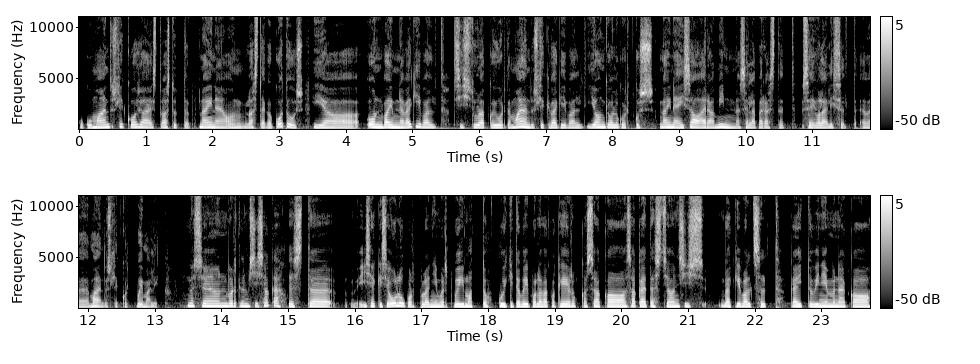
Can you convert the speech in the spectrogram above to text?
kogu majandusliku osa eest vastutab, naine on lastega kodus ja on vaimne vägivald, siis tuleb ka juurde majanduslik vägivald ja ongi olukord, kus naine ei saa ära minna, sellepärast et see ei ole lihtsalt äh, majanduslikult võimalik. No see on võrdlemisi sage, sest äh, isegi see olukord pole niivõrd võimatu, kuigi ta võib olla väga keerukas, aga sagedasti on siis vägivaldselt käituv inimene ka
